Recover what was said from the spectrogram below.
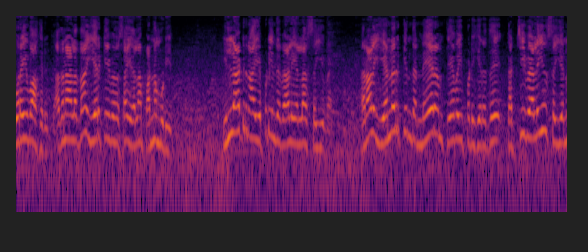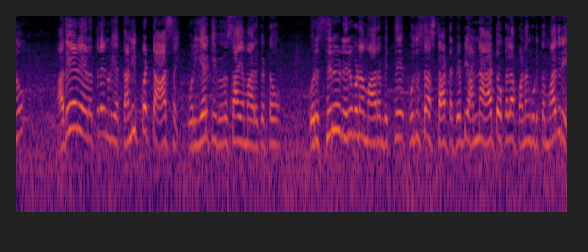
குறைவாக இருக்கு. அதனால தான் இயற்கை விவசாயம் இதெல்லாம் பண்ண முடியுது. இல்லாட்டி நான் எப்படி இந்த வேலையெல்லாம் செய்வேன்? அதனால எனக்கு இந்த நேரம் தேவைப்படுகிறது. கட்சி வேலையும் செய்யணும். அதே நேரத்தில் என்னுடைய தனிப்பட்ட ஆசை ஒரு இயற்கை விவசாயமா இருக்கட்டும் ஒரு சிறு நிறுவனம் ஆரம்பித்து புதுசா ஸ்டார்ட் அப் எப்படி அண்ணா ஆட்டோக்கெல்லாம் பணம் கொடுத்த மாதிரி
